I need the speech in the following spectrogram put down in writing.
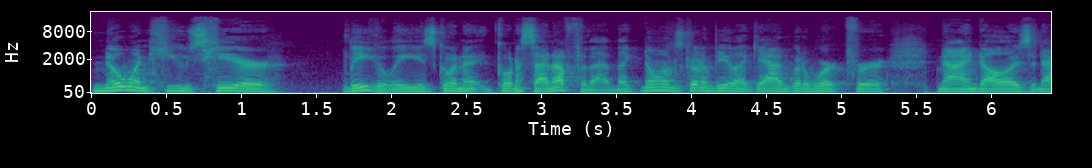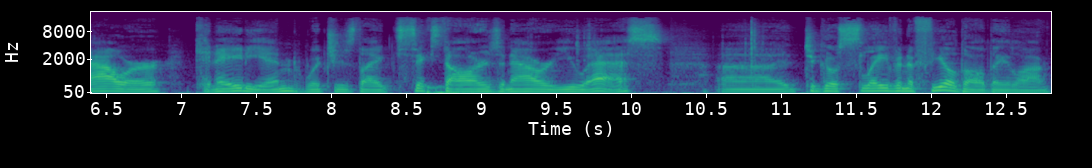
no one who's here legally is going to going to sign up for that. Like no one's going to be like, yeah, I'm going to work for nine dollars an hour Canadian, which is like six dollars an hour US, uh, to go slave in a field all day long.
